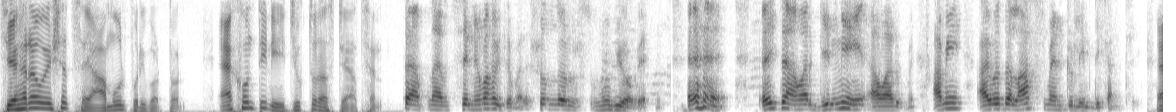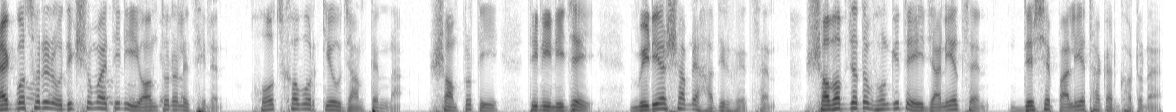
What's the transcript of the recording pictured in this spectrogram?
চেহারাও এসেছে আমূল পরিবর্তন। এখন তিনি যুক্তরাষ্ট্রে আছেন। আপনার সিনেমা হইতে পারে সুন্দর মুভি হবে। হ্যাঁ এইটা আমার গিন্নি আমার আমি I was the last man to leave the country এক বছরের অধিক সময় তিনি অন্তরালে ছিলেন। খোঁজ খবর কেউ জানতেন না। সম্প্রতি তিনি নিজেই মিডিয়ার সামনে হাজির হয়েছেন। স্বভাবজাত ভঙ্গিতেই জানিয়েছেন, দেশে পালিয়ে থাকার ঘটনা।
